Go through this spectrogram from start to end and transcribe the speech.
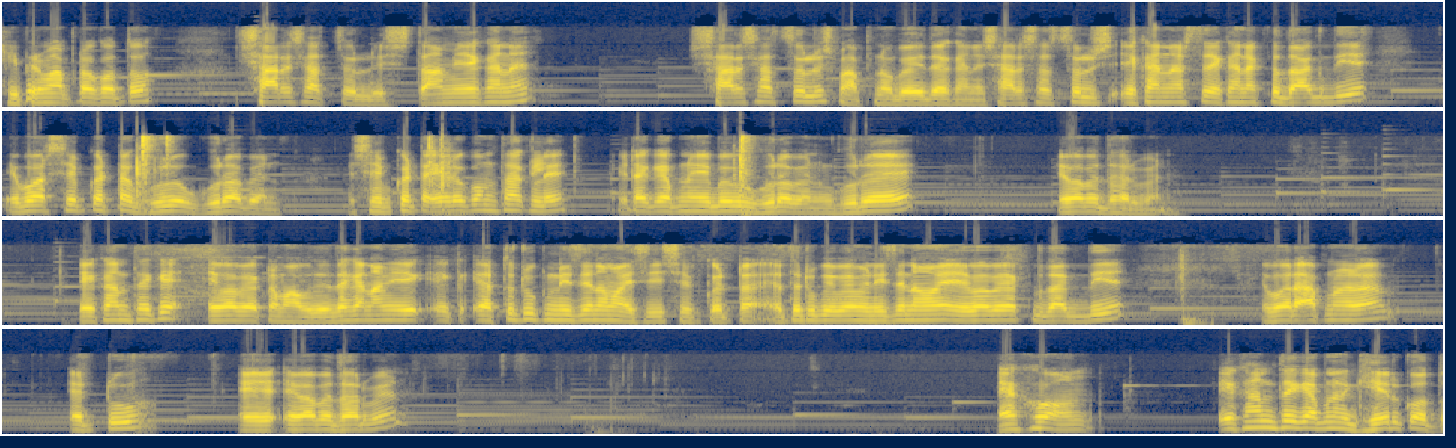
হিপের মাপটা কত? সাড়ে সাতচল্লিশ। তা আমি এখানে সাড়ে সাতচল্লিশ মাপ নেব, এই দেখেন, সাড়ে সাতচল্লিশ এখানে আসছে, এখানে একটা দাগ দিয়ে। এবার শেপ কাটটা ঘুরাবেন। শেপ কাটটা এরকম থাকলে এটাকে আপনি এভাবে ঘুরাবেন, ঘুরে এভাবে ধরবেন। এখান থেকে এভাবে একটা মাপ দিয়ে। দেখেন, আমি এতটুকু নিচে নামাইছি শেপ কাটটা এতটুকু এভাবে নিচে নামাই এভাবে একটা দাগ দিয়ে। এবার আপনারা একটু এভাবে ধরবেন। এখন এখান থেকে আপনার ঘের কত?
